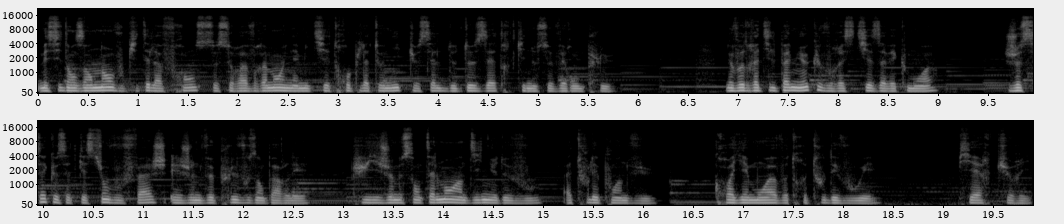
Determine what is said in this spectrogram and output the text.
mais si dans un an vous quittez la France, ce sera vraiment une amitié trop platonique que celle de deux êtres qui ne se verront plus. Ne vaudrait-il pas mieux que vous restiez avec moi? Je sais que cette question vous fâche et je ne veux plus vous en parler. Puis je me sens tellement indigne de vous, à tous les points de vue. Croyez-moi votre tout dévoué. Pierre Curie.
